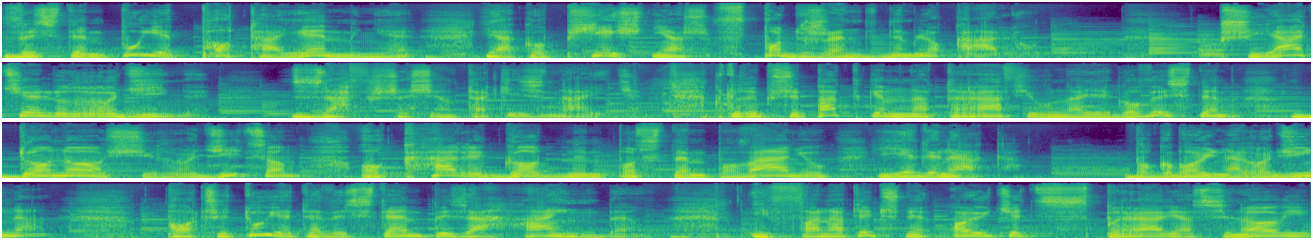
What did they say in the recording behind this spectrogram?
występuje potajemnie jako pieśniarz w podrzędnym lokalu. Przyjaciel rodziny – zawsze się taki znajdzie, który przypadkiem natrafił na jego występ, donosi rodzicom o karygodnym postępowaniu jedynaka. Bogobojna rodzina poczytuje te występy za hańbę i fanatyczny ojciec sprawia synowi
